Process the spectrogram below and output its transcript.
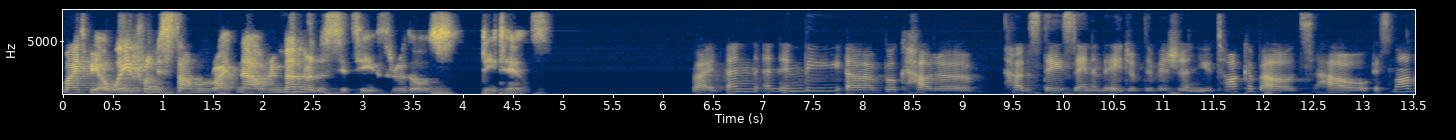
might be away from Istanbul right now remember the city through those details. Right, and and in the uh, book, how to how to stay sane in the age of division, you talk about how it's not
